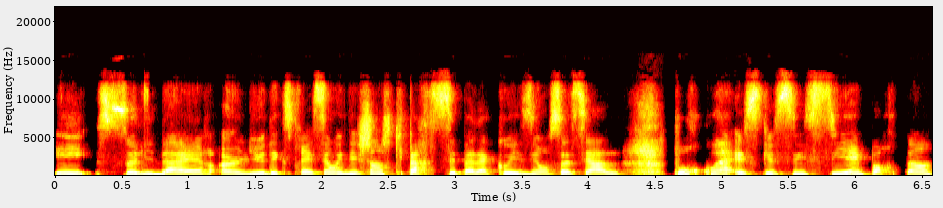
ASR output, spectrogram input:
et solidaire, un lieu d'expression et d'échange qui participe à la cohésion sociale. Pourquoi est-ce que c'est si important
